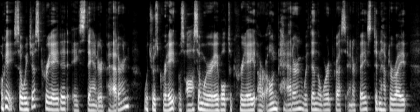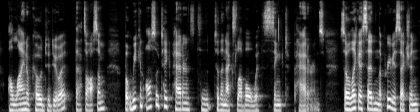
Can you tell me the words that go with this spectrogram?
Okay, so we just created a standard pattern, which was great. It was awesome. We were able to create our own pattern within the WordPress interface. Didn't have to write a line of code to do it. That's awesome. But we can also take patterns to, to the next level with synced patterns. So like I said in the previous section,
